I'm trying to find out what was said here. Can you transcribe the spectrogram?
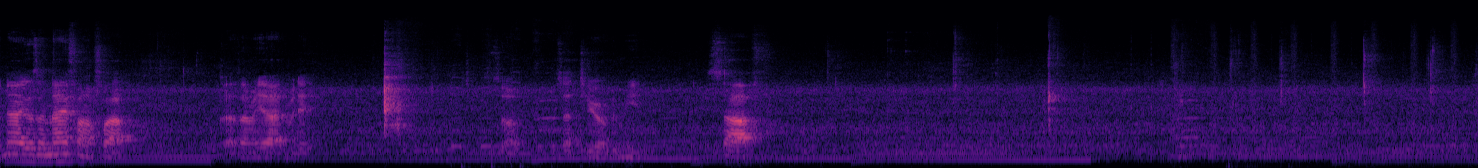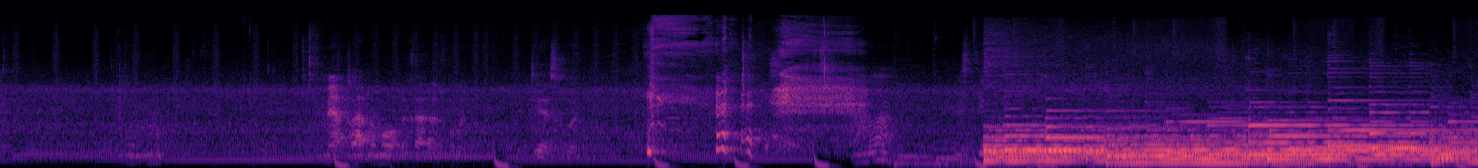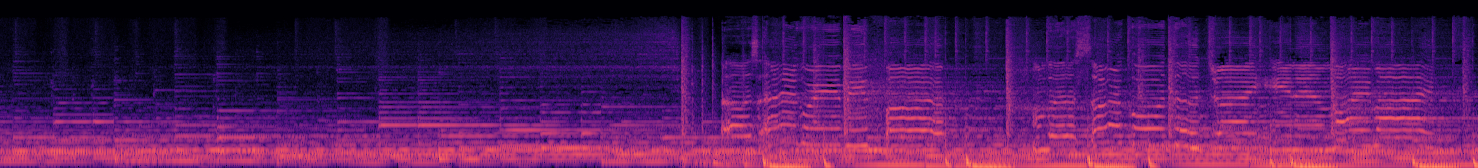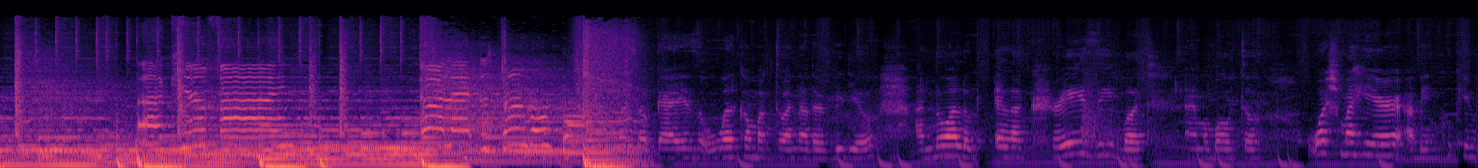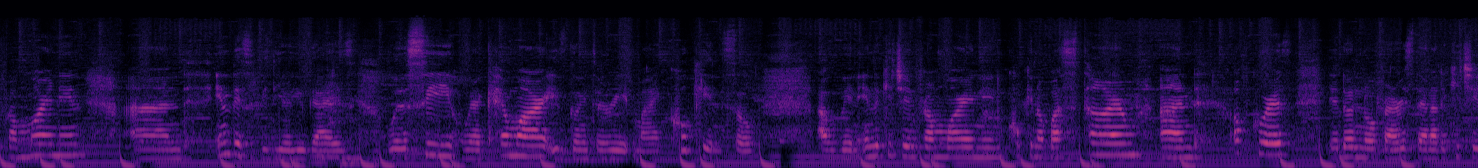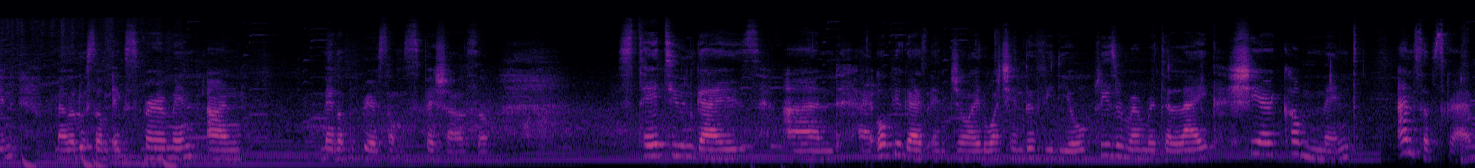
We now use a knife and fork because I'm yard with it. So it's a tear of the meat. Soft. Mm. May I clap my mouth because the food tastes good. mm. This to another video. I know I look hella crazy but I'm about to wash my hair. I've been cooking from morning and in this video you guys will see where Kemar is going to rate my cooking. So I've been in the kitchen from morning cooking up a storm and of course you don't know if I stand at the kitchen I'm gonna do some experiment and I'm gonna prepare something special so stay tuned guys and i hope you guys enjoyed watching the video. Please remember to like share comment and subscribe.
